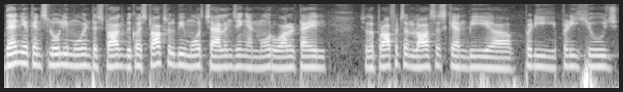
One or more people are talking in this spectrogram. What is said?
Then you can slowly move into stocks because stocks will be more challenging and more volatile. So the profits and losses can be uh, pretty pretty huge.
